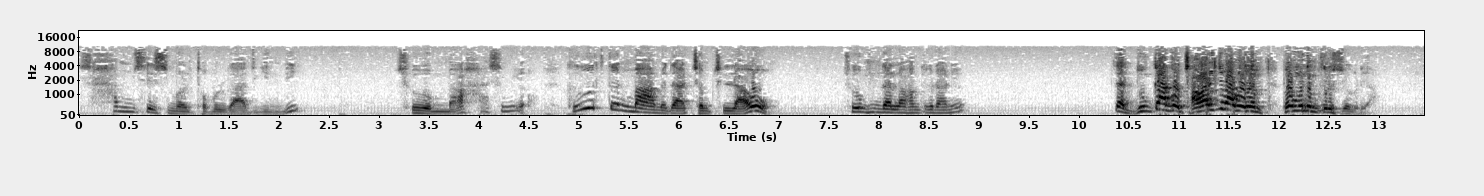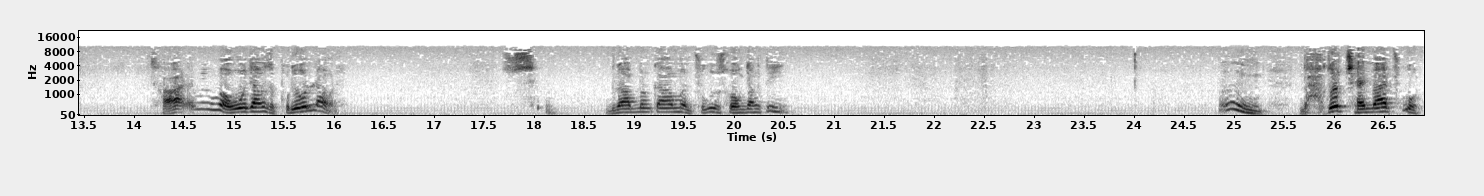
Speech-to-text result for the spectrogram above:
삼세심을 도불가득인디, 전마하심이요. 그 어떤 마음에다 점칠라오? 점심 달라고 한게 그러니요? 눈 감고 자활지 말고 좀 법문 좀 들으시오, 그래요. 사람이 뭐 오장에서 불이 올라오네. 눈 한 번 감으면 죽은 송장땡이. 응, 나도 재맞추고,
